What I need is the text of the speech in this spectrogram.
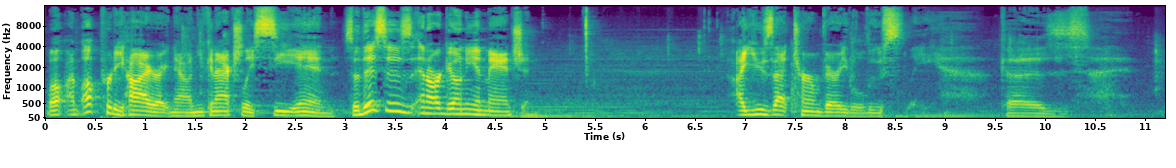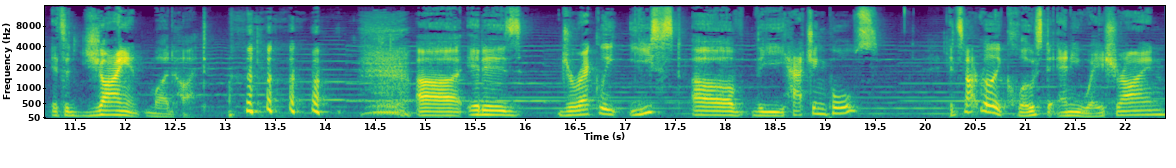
well, I'm up pretty high right now, and you can actually see in. So this is an Argonian mansion. I use that term very loosely because it's a giant mud hut. uh, it is directly east of the hatching pools. It's not really close to any way shrine.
